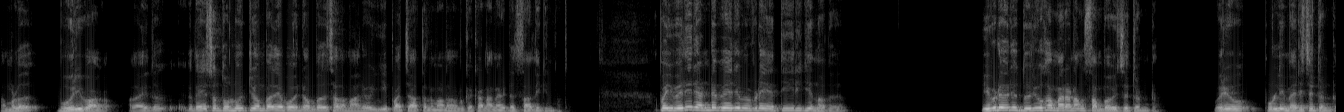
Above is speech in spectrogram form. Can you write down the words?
നമ്മൾ ഭൂരിഭാഗം അതായത് ഏകദേശം തൊണ്ണൂറ്റി ഒമ്പത് പോയിന്റ് ഒമ്പത് ശതമാനവും ഈ പശ്ചാത്തലമാണ് നമുക്ക് കാണാനായിട്ട് സാധിക്കുന്നത്. അപ്പോൾ ഇവർ രണ്ടുപേരും ഇവിടെ എത്തിയിരിക്കുന്നത് ഇവിടെ ഒരു ദുരൂഹ മരണം സംഭവിച്ചിട്ടുണ്ട്. ഒരു പുള്ളി മരിച്ചിട്ടുണ്ട്.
